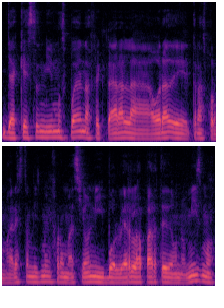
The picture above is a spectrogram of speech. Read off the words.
ya que estos mismos pueden afectar a la hora de transformar esta misma información y volverla parte de uno mismo,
